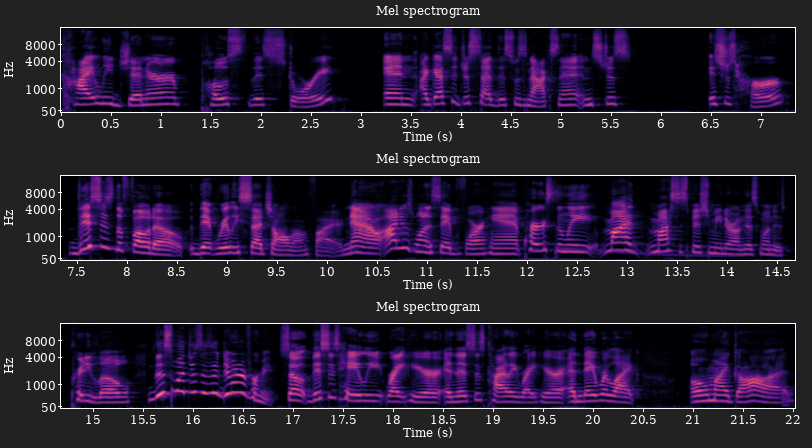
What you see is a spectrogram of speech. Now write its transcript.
Kylie Jenner posts this story. And I guess it just said this was an accident. And it's just it's just her. This is the photo that really set y'all on fire. Now, I just want to say beforehand, personally, my my suspicion meter on this one is pretty low. This one just isn't doing it for me. So this is Hailey right here, and this is Kylie right here, and they were like, oh my God,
